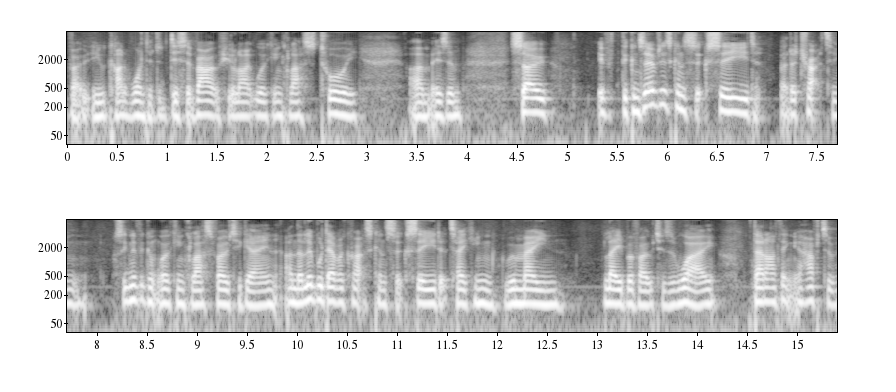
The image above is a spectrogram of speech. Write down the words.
vote. He kind of wanted to disavow, if you like, working class Toryism. Um, so, if the Conservatives can succeed at attracting significant working class vote again, and the Liberal Democrats can succeed at taking Remain Labour voters away, then I think you have to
